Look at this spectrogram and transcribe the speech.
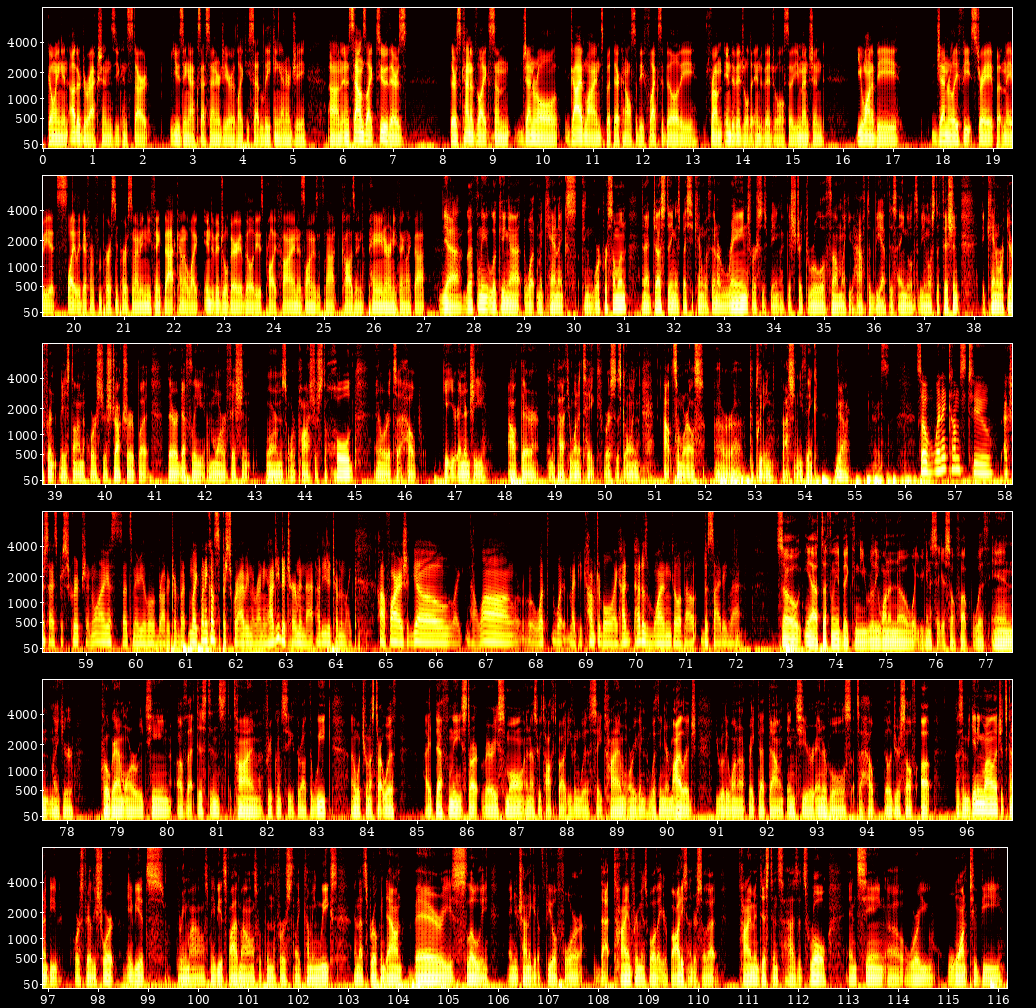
going in other directions, you can start using excess energy or like you said, leaking energy. Um, and it sounds like too there's there's kind of like some general guidelines, but there can also be flexibility from individual to individual. So you mentioned you want to be generally feet straight, but maybe it's slightly different from person to person. I mean, you think that kind of like individual variability is probably fine as long as it's not causing pain or anything like that. Yeah, definitely looking at what mechanics can work for someone and adjusting as best you can within a range versus being like a strict rule of thumb, like you have to be at this angle to be most efficient. It can work different based on, of course, your structure, but there are definitely more efficient forms or postures to hold in order to help get your energy out there in the path you want to take versus going out somewhere else or uh, depleting faster than you think. Yeah. Nice. So when it comes to exercise prescription, well, I guess that's maybe a little broader term, but like when it comes to prescribing the running, how do you determine that? How do you determine like how far I should go, like how long, or what what might be comfortable? Like how how does one go about deciding that? So yeah, that's definitely a big thing. You really want to know what you're going to set yourself up within like your program or routine of that distance, the time, frequency throughout the week, and what you want to start with. I definitely start very small, and as we talked about, even with say time or even within your mileage, you really want to break that down into your intervals to help build yourself up. Because in beginning mileage, it's going to be, of course, fairly short. Maybe it's three miles, maybe it's five miles within the first like coming weeks, and that's broken down very slowly. And you're trying to get a feel for that time frame as well that your body's under, so that time and distance has its role in seeing uh, where you want to be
